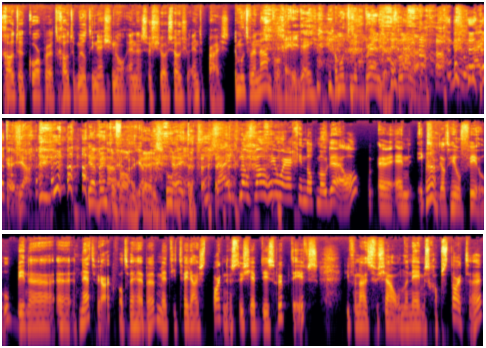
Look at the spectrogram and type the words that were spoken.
grote corporate, grote multinational en een social, social enterprise. Daar moeten we een naam voor. Geen idee. We moeten met branden. Belangrijk. Ja. Jij bent ervan, ja, ja. Kees. Hoe heet het? Nou, ik geloof wel heel erg in dat model. Uh, en ik ja. zie dat heel veel binnen uh, het netwerk wat we hebben met die 2000 partners. Dus je hebt disruptives die vanuit sociaal ondernemerschap starten.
